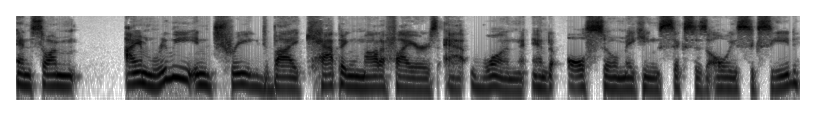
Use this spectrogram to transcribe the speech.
and so i'm I am really intrigued by capping modifiers at one and also making sixes always succeed.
